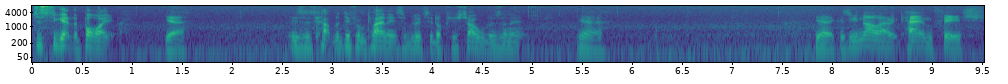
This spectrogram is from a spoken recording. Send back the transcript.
just to get the bite, Yeah, is a couple of different planets have lifted off your shoulders, isn't it? yeah. Yeah, because you know how it can fish,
